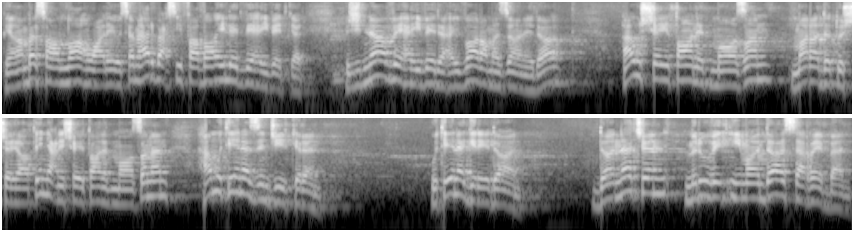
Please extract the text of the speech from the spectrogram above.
پیغمبر صلی الله علیه و سلم هر بحثی فضائل و هیوید کرد بجنا و هیوید هیوا رمضان دا او شیطانت مازن مردت الشیاطین یعنی شیطانت مازنن همو تینا زنجیر کرن و تینا گریدان دانچن مروفید ایمان دا سر بند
